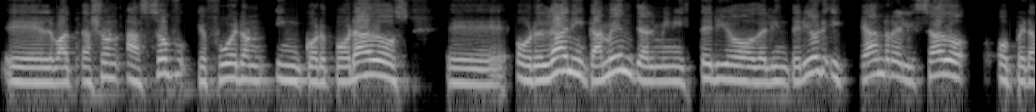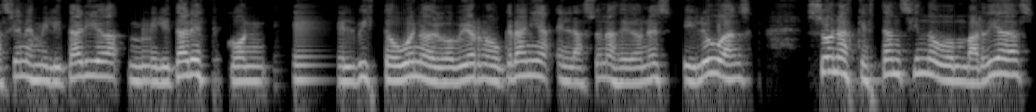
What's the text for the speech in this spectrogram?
el batallón Azov que fueron incorporados orgánicamente al Ministerio del Interior y que han realizado operaciones militares con el visto bueno del gobierno de Ucrania en las zonas de Donetsk y Lugansk, zonas que están siendo bombardeadas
